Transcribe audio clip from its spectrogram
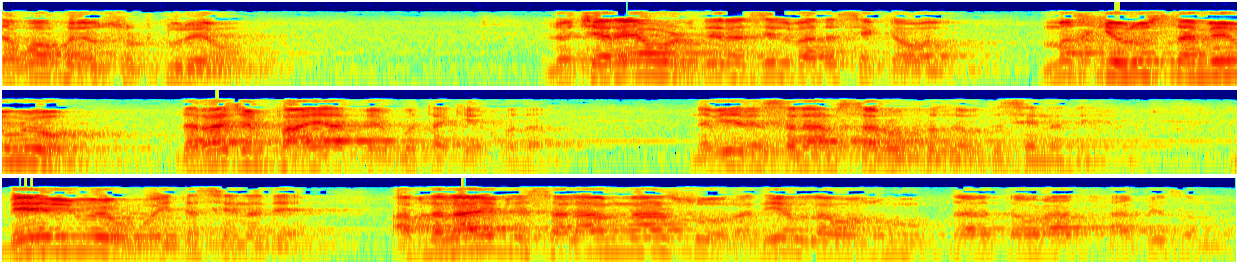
دغه خو یو سټکورې و نو چیرې ور د رسول بده سکول مخ کې روسته به ویو د رجم پایات به ګوته کې خدا نبی رسول الله سره خو د سینه ده به ویو وای د سینه ده عبد الله ابن سلام ناسو رضی الله عنه د تورات حافظ مو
